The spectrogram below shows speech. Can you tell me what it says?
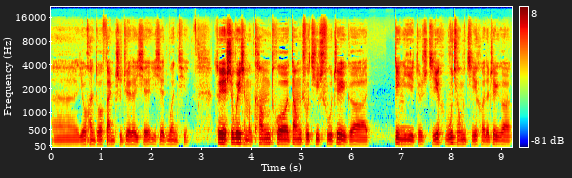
呃有很多反直觉的一些一些问题。所以也是为什么康托当初提出这个定义，就是集无穷集合的这个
